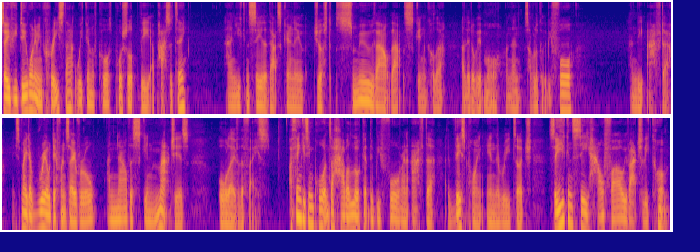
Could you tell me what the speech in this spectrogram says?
So if you do want to increase that, we can of course push up the opacity and you can see that that's going to just smooth out that skin color a little bit more. And then let's have a look at the before and the after. It's made a real difference overall and now the skin matches all over the face. I think it's important to have a look at the before and after at this point in the retouch so you can see how far we've actually come.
